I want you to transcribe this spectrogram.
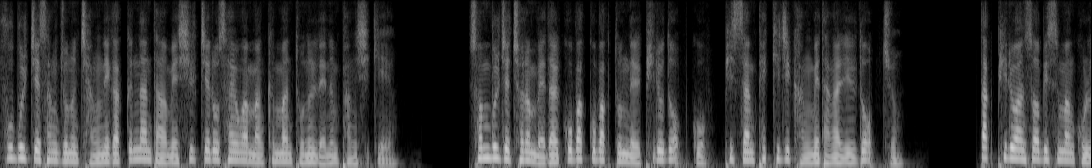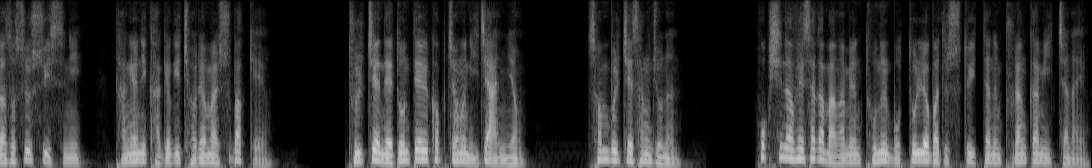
후불제 상조는 장례가 끝난 다음에 실제로 사용한 만큼만 돈을 내는 방식이에요. 선불제처럼 매달 꼬박꼬박 돈 낼 필요도 없고 비싼 패키지 강매 당할 일도 없죠. 딱 필요한 서비스만 골라서 쓸 수 있으니 당연히 가격이 저렴할 수밖에요. 둘째, 내 돈 떼일 걱정은 이제 안녕. 선불제 상조는 혹시나 회사가 망하면 돈을 못 돌려받을 수도 있다는 불안감이 있잖아요.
